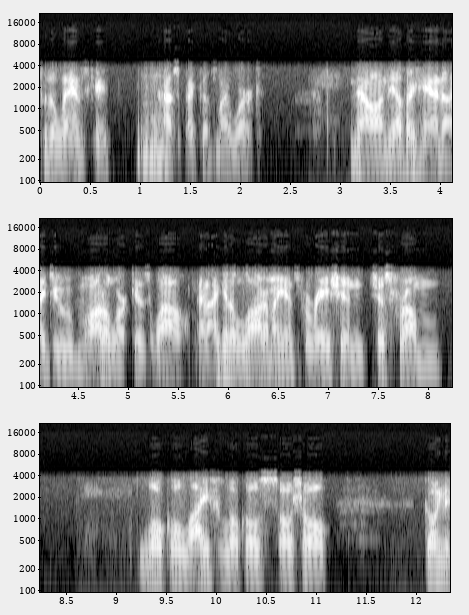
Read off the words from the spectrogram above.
for the landscape mm-hmm. aspect of my work. Now, on the other hand, I do model work as well, and I get a lot of my inspiration just from local life, local social going to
